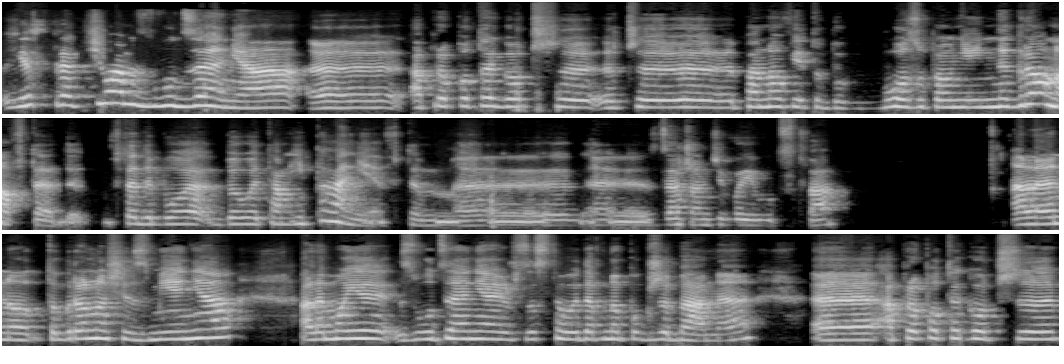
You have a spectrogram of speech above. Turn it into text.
ja straciłam złudzenia e, a propos tego, czy, czy panowie, to było zupełnie inne grono wtedy. Wtedy były, były tam i panie w tym e, e, zarządzie województwa. Ale no, to grono się zmienia, ale moje złudzenia już zostały dawno pogrzebane. A propos tego, czy e,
